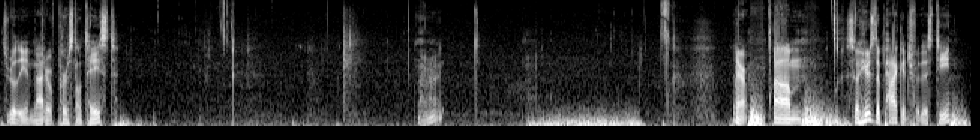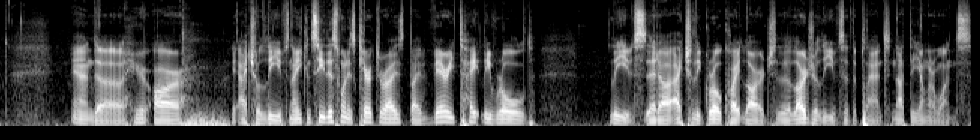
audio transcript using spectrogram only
It's really a matter of personal taste. All right. There. Um, so here's the package for this tea. And uh, here are the actual leaves. Now you can see this one is characterized by very tightly rolled leaves that uh, actually grow quite large, the larger leaves of the plant, not the younger ones.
